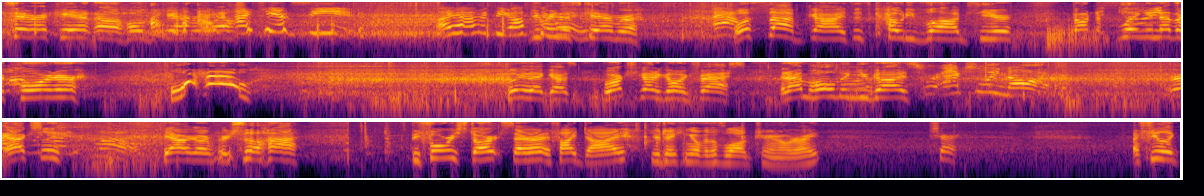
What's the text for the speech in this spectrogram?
Sarah can't uh, hold the I, camera I, well. I can't see. I have it the opposite Give me this camera. Ow. What's up, guys? It's Cody Vlogs here. About to fling another corner. Wow! Look at that, guys. We're actually kind of going fast, and I'm holding you guys. We're actually not. We're Actually- slow. Yeah, we're going pretty slow. Before we start, Sarah, if I die, you're taking over the vlog channel, right? Sure. I feel like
